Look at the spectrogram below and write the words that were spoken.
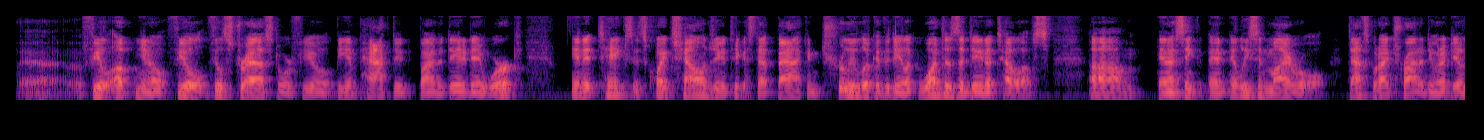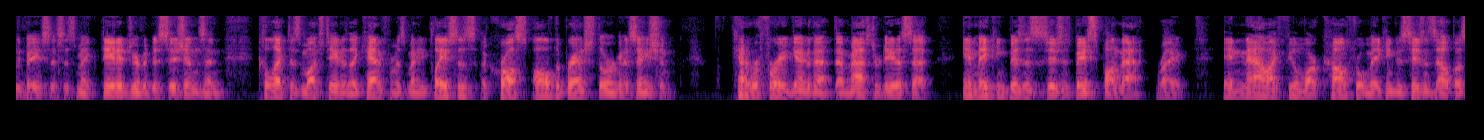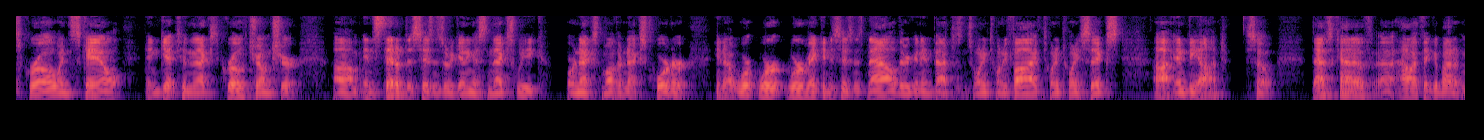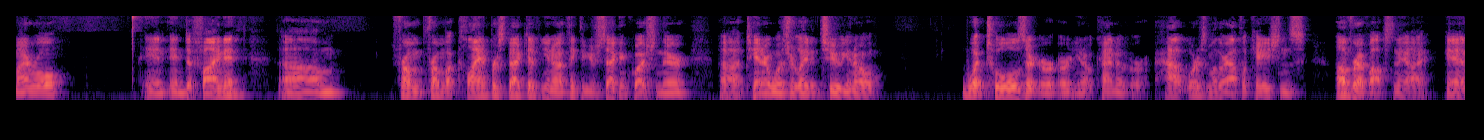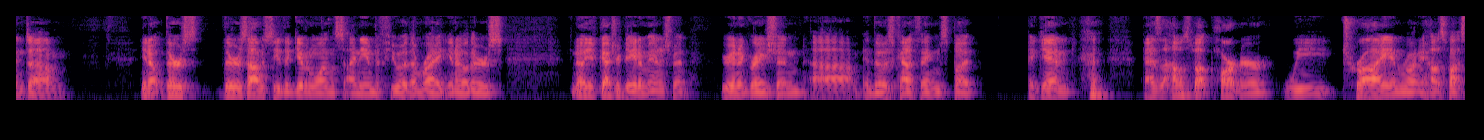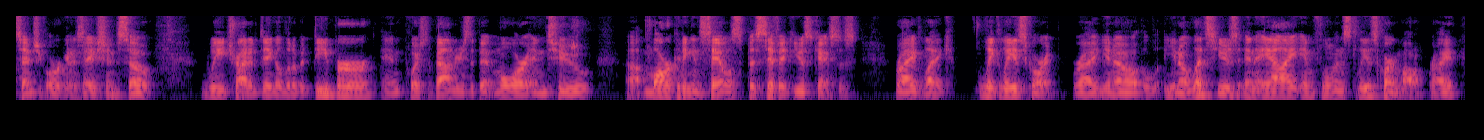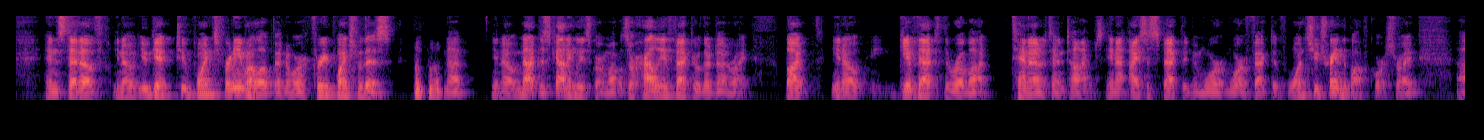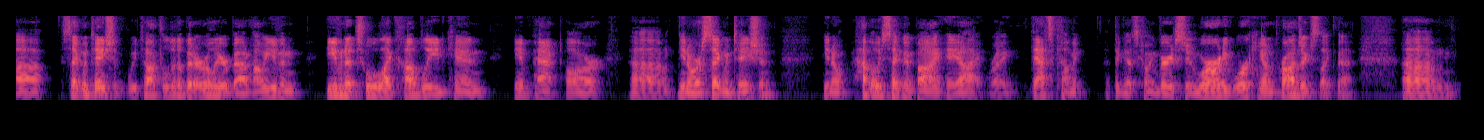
feel up, you know, feel feel stressed or feel be impacted by the day to day work. And it takes it's quite challenging to take a step back and truly look at the data like what does the data tell us? Um, and i think and at least in my role that's what i try to do on a daily basis is make data driven decisions and collect as much data as i can from as many places across all of the branches of the organization. Kind of referring again to that that master data set and making business decisions based upon that right and now i feel more comfortable making decisions to help us grow and scale and get to the next growth juncture um, instead of decisions that are getting us next week or next month or next quarter. You know, we're, we're, we're making decisions now that are going to impact us in 2025, 2026, uh, and beyond. So that's kind of uh, how I think about it, my role, and, and define it. Um, from from a client perspective, you know, I think that your second question there, uh, Tanner, was related to, you know, what tools are, or, or, you know, kind of, or how, what are some other applications of RevOps and AI? And, um, you know, there's, there's obviously the given ones. I named a few of them, right? You know, there's, you know, you've got your data management, your integration, um, and those kind of things. But again, as a HubSpot partner, we try and run a HubSpot centric organization. So we try to dig a little bit deeper and push the boundaries a bit more into uh, marketing and sales specific use cases, right? Like like lead scoring, right? You know, you know, let's use an AI influenced lead scoring model, right? Instead of, you know, you get two points for an email open or three points for this. Not you know, not discounting lead scoring models. They're highly effective when they're done right. But, you know, give that to the robot 10 out of 10 times. And I suspect they'd be more, more effective once you train the bot, of course, right? Uh, segmentation. We talked a little bit earlier about how even, even a tool like HubLead can impact our, um, you know, our segmentation. You know, how about we segment by AI, right? That's coming. I think that's coming very soon. We're already working on projects like that. Um,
